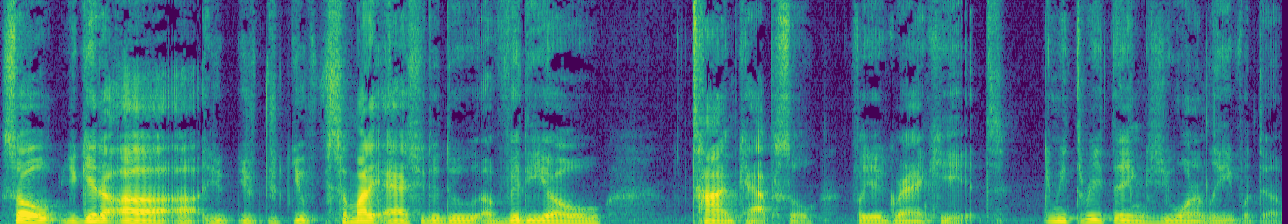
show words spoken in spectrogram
so you get a, uh, uh you, you you somebody asked you to do a video time capsule for your grandkids. Give me three things you want to leave with them.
